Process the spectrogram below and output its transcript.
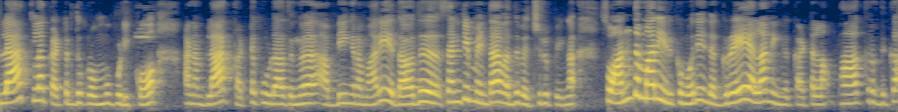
பிளாக்லாம் கட்டுறதுக்கு ரொம்ப பிடிக்கும். ஆனால் பிளாக் கட்டக்கூடாதுங்க அப்படிங்கிற மாதிரி ஏதாவது சென்டிமெண்ட்டாக வந்து வச்சுருப்பீங்க. ஸோ அந்த மாதிரி இருக்கும்போது இந்த கிரே எல்லாம் நீங்கள் கட்டலாம். பார்க்குறதுக்கு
